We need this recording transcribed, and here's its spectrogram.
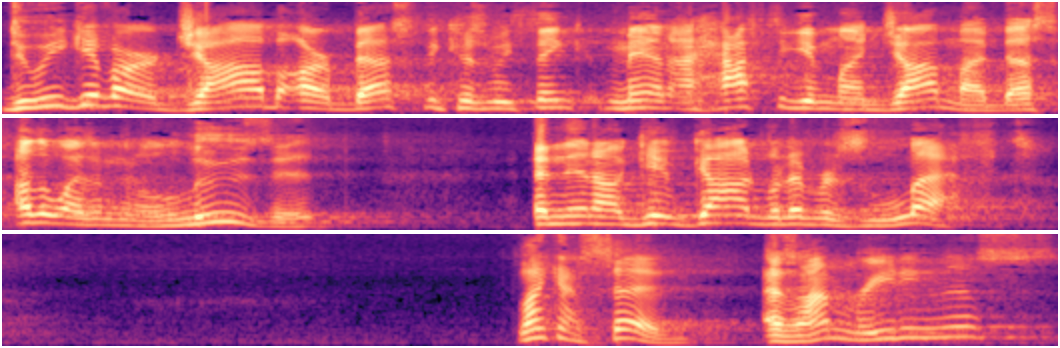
Do we give our job our best because we think, man, I have to give my job my best, otherwise I'm going to lose it, and then I'll give God whatever's left? Like I said, as I'm reading this,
